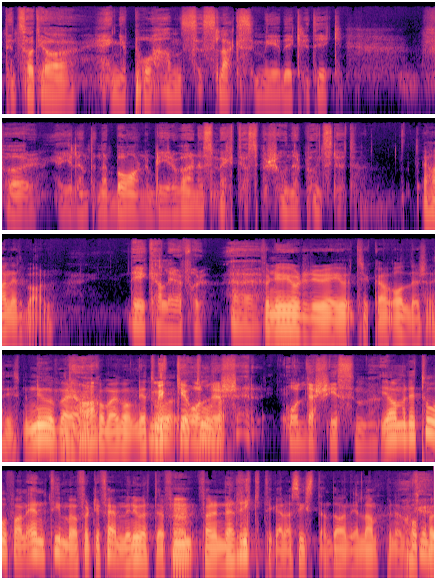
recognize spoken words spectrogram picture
Det är inte så att jag hänger på hans slags mediekritik. För jag gillar inte när barn blir världens mäktigaste personer, punkt slut. Är han ett barn? Det kallar jag det för. Eh, För nu gjorde du det uttryck av åldersrasism. Nu börjar Ja, man komma igång. Det tog, mycket det ålders, åldersism. Ja, men det tog fan en timme och 45 minuter för, Mm. för den riktiga rasisten Daniel Lampinen Okej. hoppa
